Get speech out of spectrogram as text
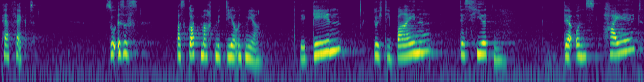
perfekt. So ist es, was Gott macht mit dir und mir. Wir gehen durch die Beine des Hirten, der uns heilt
